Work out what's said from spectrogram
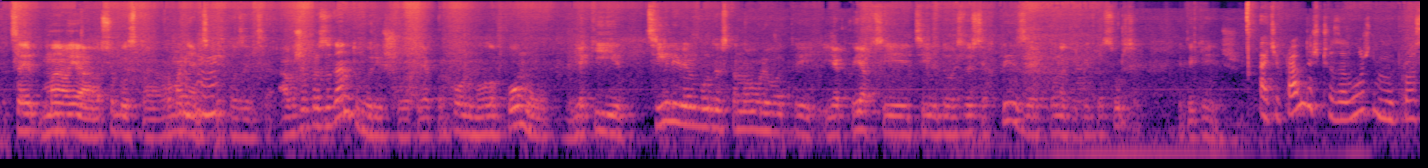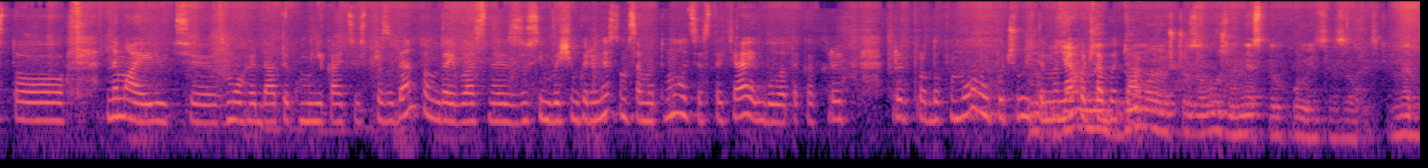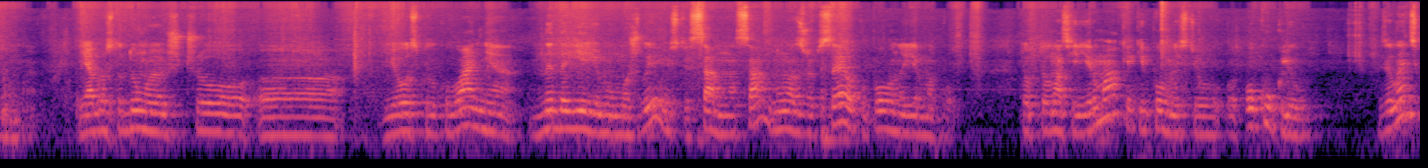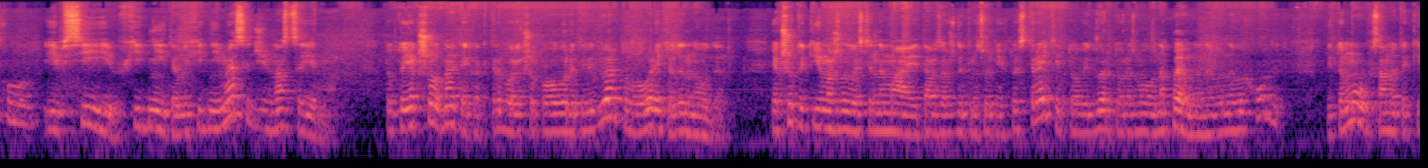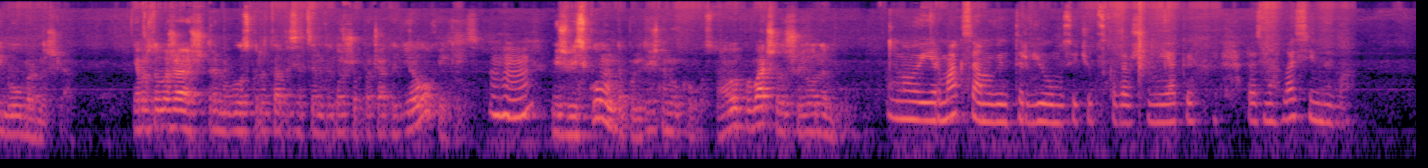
Це моя особиста громадянська позиція. А вже президенту вирішувати, як верховному головкому, які цілі він буде встановлювати, як, як цієї цілі дос- досягти, за рахунок яких ресурсів і таке інше. А чи правда, що залужному просто не мають е, змоги дати комунікацію з президентом, да і власне з усім вищим керівництвом? Саме тому ця стаття, як була така крик, крик про допомогу, почуйте Ну, мене, я хоча не б так. думаю, що Залужний не спілкується з Зеленським. Не думаю. Я просто думаю, що е, його спілкування не дає йому можливості сам на сам. Ну, у нас же все окуповано Єрмаком. Тобто у нас є Єрмак, який повністю окуклив Зеленського, і всі вхідні та вихідні меседжі в нас це Єрмак. Тобто, якщо, знаєте, як треба, якщо поговорити відверто, говорять один на один. Якщо такої можливості немає і там завжди присутній хтось третій, то відверто розмови напевно не виходить. І тому саме такий був обраний шлях. Я просто вважаю, що треба було скористатися цим для того, щоб почати діалог якийсь Угу. між військовим та політичним руководством. А ви побачили, що його не було. Ну і Єрмак сам в інтерв'ю Мусичук сказав, що ніяких розногласій нема.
